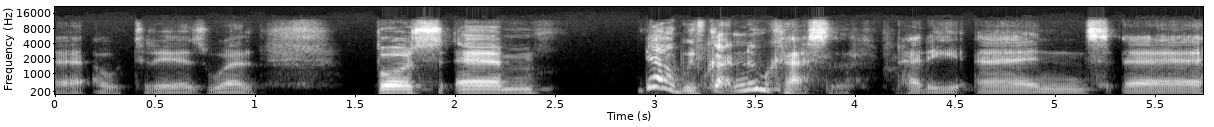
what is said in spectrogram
uh, out today as well. But um, yeah, we've got Newcastle, Paddy, and uh,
